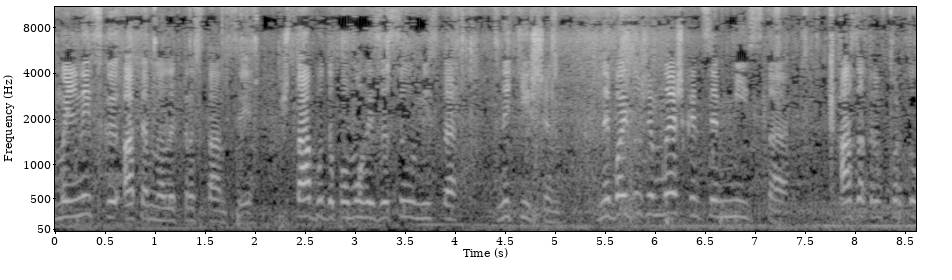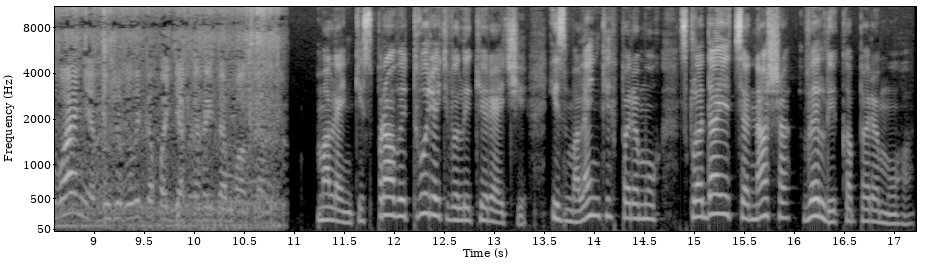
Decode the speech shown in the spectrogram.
Хмельницької атомної електростанції, штабу допомоги ЗСУ міста Нетішин, небайдужим мешканцям міста. А за транспортування дуже велика подяка гайдамакам. Маленькі справи творять великі речі, і з маленьких перемог складається наша велика перемога.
